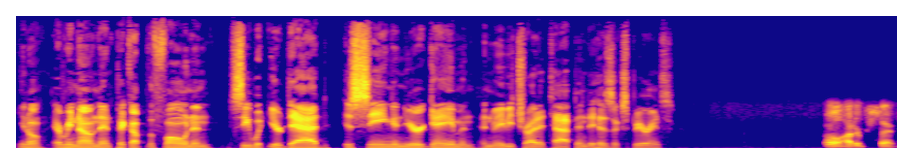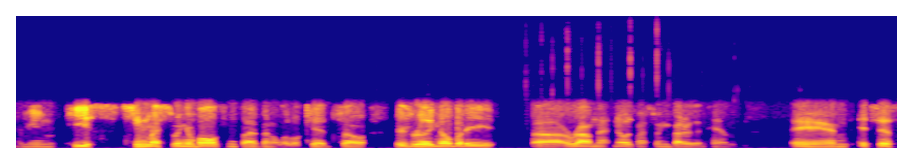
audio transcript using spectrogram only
you know, every now and then pick up the phone and see what your dad is seeing in your game and, and maybe try to tap into his experience? Oh, 100%. I mean, he's seen my swing evolve since I've been a little kid, so there's really nobody uh, around that knows my swing better than him. And it's just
